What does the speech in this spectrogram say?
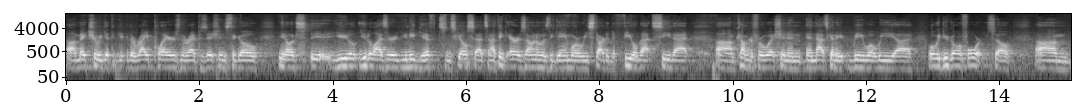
uh, make sure we get the, the right players in the right positions to go, you know, ex- utilize their unique gifts and skill sets. And I think Arizona was the game where we started to feel that, see that um, come to fruition, and, and that's going to be what we uh, what we do going forward. So. Um,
